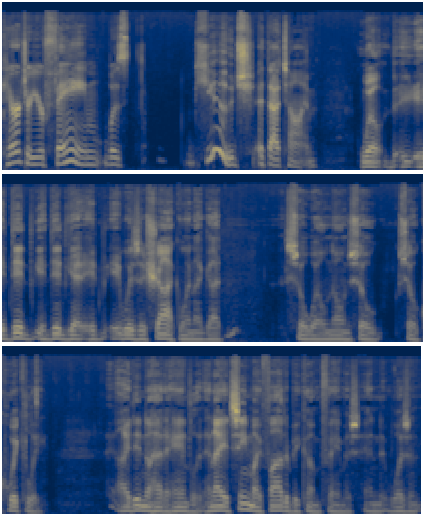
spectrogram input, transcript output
character your fame was huge at that time well it did it did get it it was a shock when I got so well known so so quickly I didn't know how to handle it. And I had seen my father become famous, and it wasn't,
